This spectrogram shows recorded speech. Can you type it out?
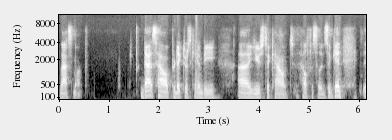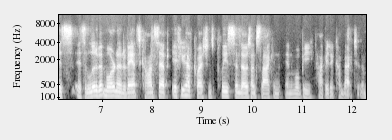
last month. That's how predictors can be uh, used to count health facilities. Again, it's it's a little bit more an advanced concept. If you have questions, please send those on Slack and, and we'll be happy to come back to them.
